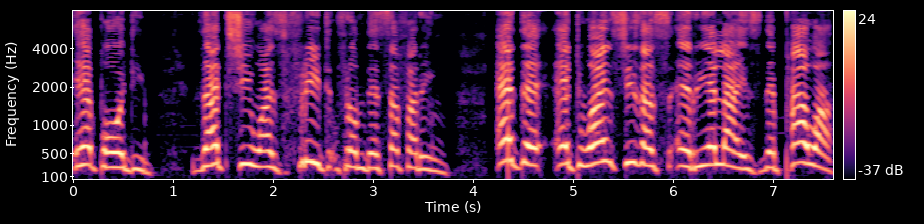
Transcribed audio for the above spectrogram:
her body, that she was freed from the suffering. At, the, at once, Jesus uh, realized the power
